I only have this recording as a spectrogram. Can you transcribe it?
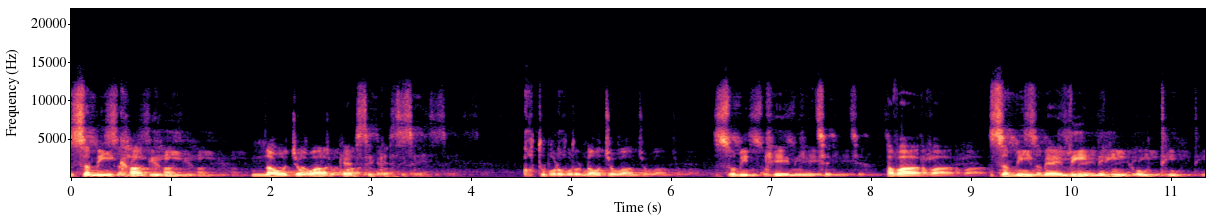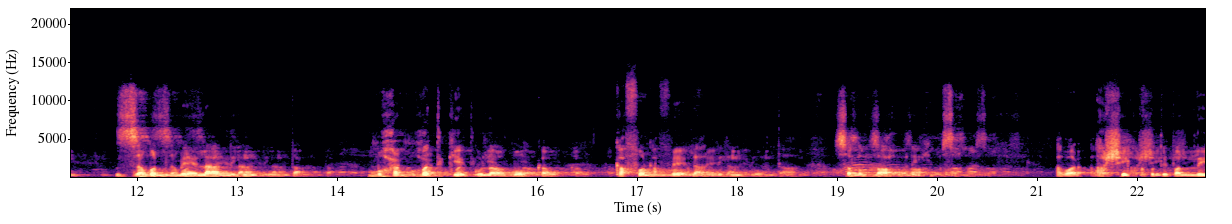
জমি খা গই নওজওয়ান कैसे कैसे কত বড় বড় নওজওয়ান জমিন খেয়ে নিয়েছে আবার জমি मैली नहीं होती जमन मैला नहीं होता मोहम्मद के गुलामों का कफन मैला नहीं होता सल्लल्लाहु अलैहि वसल्लम আবার আশিক হতে পারলে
